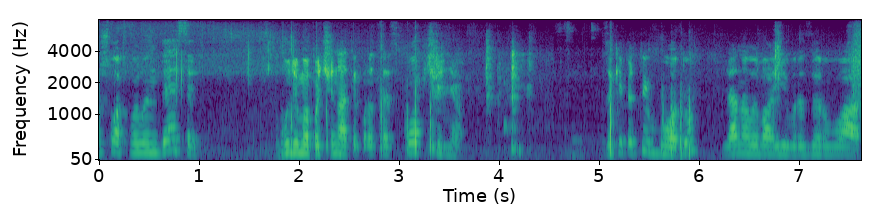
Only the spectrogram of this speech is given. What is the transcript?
Пройшло хвилин 10. Будемо починати процес копчення. Закип'ятив воду, я наливаю її в резервуар.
